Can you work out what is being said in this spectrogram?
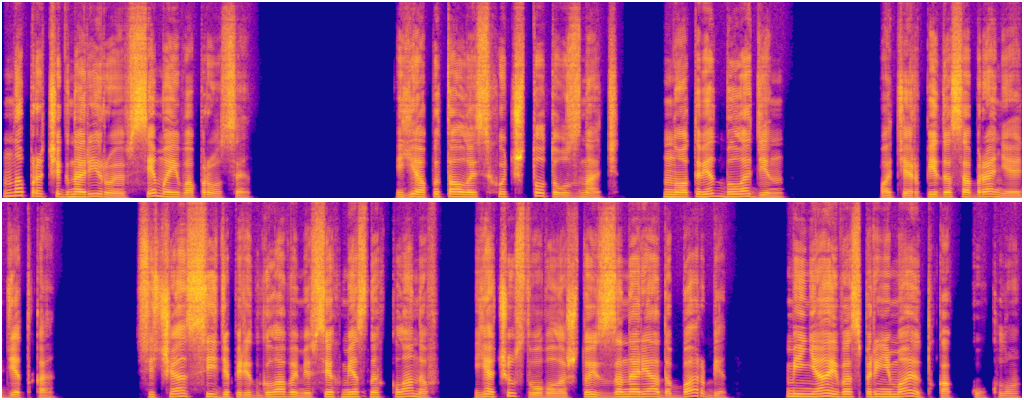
напрочь игнорируя все мои вопросы. Я пыталась хоть что-то узнать, но ответ был один. «Потерпи до собрания, детка». Сейчас, сидя перед главами всех местных кланов, я чувствовала, что из-за наряда Барби меня и воспринимают как куклу.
